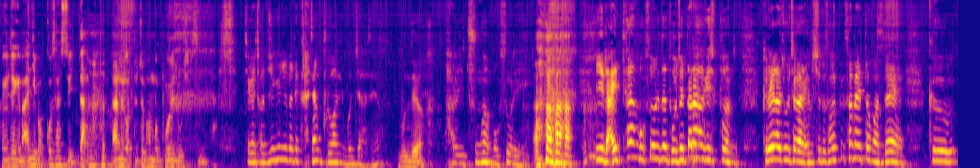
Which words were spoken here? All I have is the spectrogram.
굉장히 많이 먹고 살 수 있다라는 것들 좀 한번 보여주고 싶습니다. 제가 전중기 님한테 가장 부러워하는 게 뭔지 아세요? 뭔데요? 바로 이 중후한 목소리. 이 light한 목소리는 도저히 따라가기 싶은. 그래가지고 제가 MC로 섭외했던 건데 그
